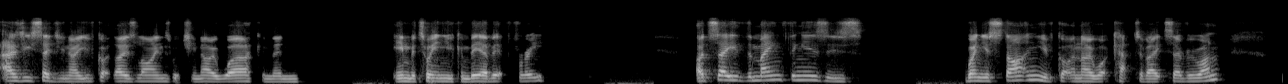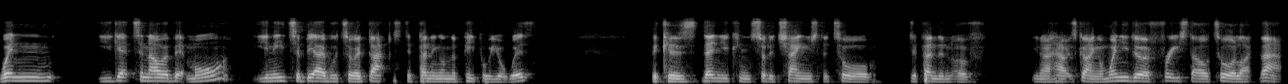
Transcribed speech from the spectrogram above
As you said, you know, you've got those lines which you know work, and then in between you can be a bit free. I'd say the main thing is is when you're starting, you've got to know what captivates everyone. When you get to know a bit more, you need to be able to adapt depending on the people you're with, because then you can sort of change the tour dependent of you know how it's going. And when you do a freestyle tour like that,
